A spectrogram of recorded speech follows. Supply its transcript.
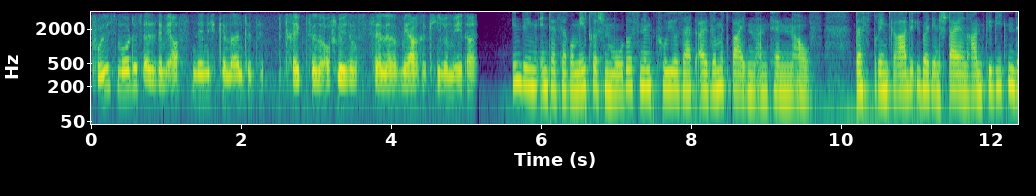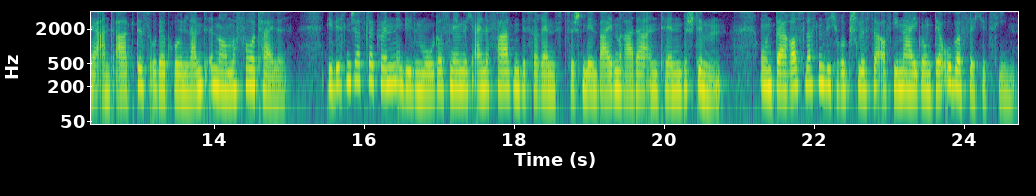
Pulsmodus, also dem ersten, den ich genannt habe, beträgt so eine Auflösungszelle mehrere Kilometer. In dem interferometrischen Modus nimmt Kryosat also mit beiden Antennen auf. Das bringt gerade über den steilen Randgebieten der Antarktis oder Grönland enorme Vorteile. Die Wissenschaftler können in diesem Modus nämlich eine Phasendifferenz zwischen den beiden Radarantennen bestimmen. Und daraus lassen sich Rückschlüsse auf die Neigung der Oberfläche ziehen.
